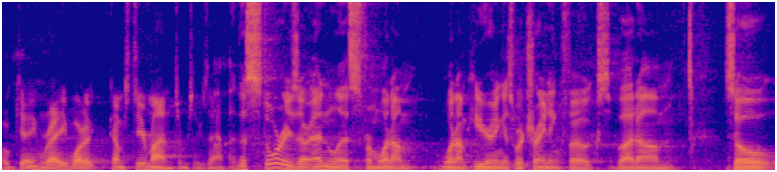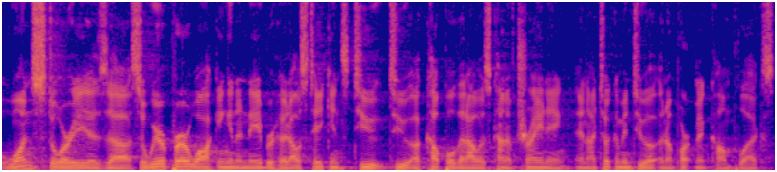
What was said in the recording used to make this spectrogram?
Okay, Ray, what comes to your mind in terms of example? The stories are endless from what I'm what I'm hearing as we're training folks. But um, so one story is uh, so we were prayer walking in a neighborhood. I was taken to to a couple that I was kind of training, and I took them into a, an apartment complex,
